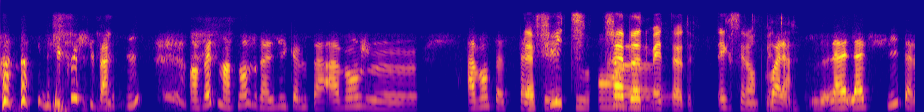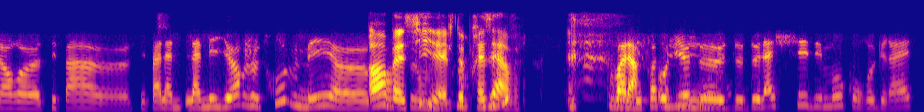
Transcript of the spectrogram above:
du coup, je suis partie. En fait, maintenant, je réagis comme ça. Avant, je, avant ça se La passait fuite, souvent, très bonne euh, méthode. Excellente voilà, méthode. la, la fuite, alors euh, c'est pas euh, c'est pas la, la meilleure, je trouve, mais euh, Ah, quand bah si, elle te préserve. voilà, des fois, au lieu de, de, de lâcher des mots qu'on regrette,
